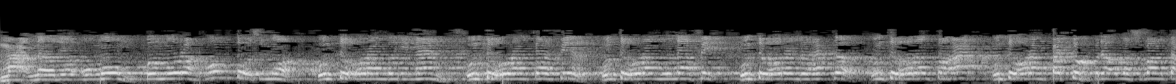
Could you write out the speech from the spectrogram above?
Makna dia umum Pemurah untuk semua Untuk orang beriman Untuk orang kafir Untuk orang munafik Untuk orang derhaka Untuk orang taat Untuk orang patuh kepada Allah SWT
